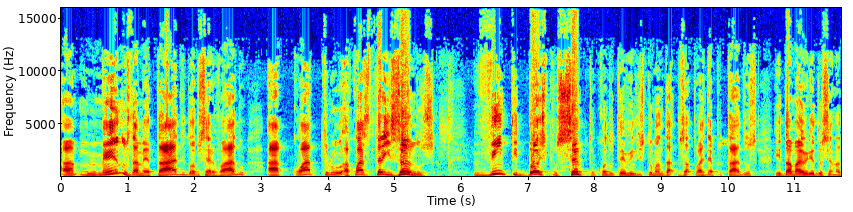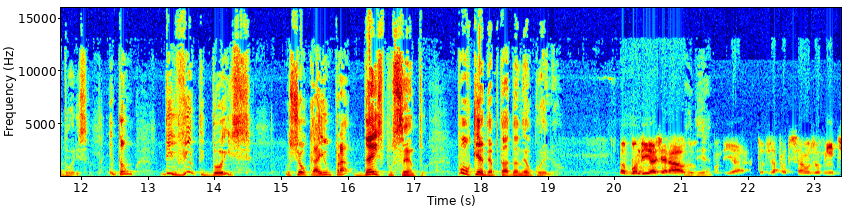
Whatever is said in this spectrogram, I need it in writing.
a menos da metade do observado há, quatro, há quase três anos. 22% quando teve o início do mandato dos atuais deputados e da maioria dos senadores. Então, de 22%, o senhor caiu para 10%. Por que, deputado Daniel Coelho? Bom dia, Geraldo. Bom dia. Bom dia a todos da produção, os ouvintes.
